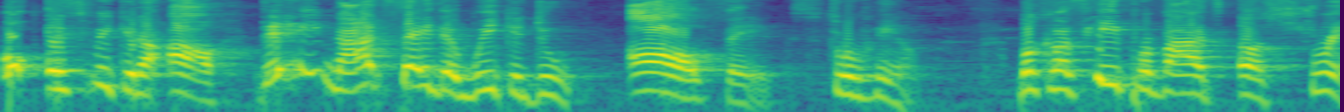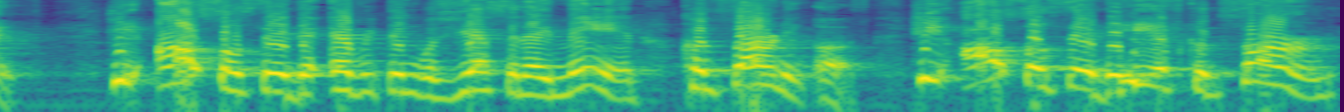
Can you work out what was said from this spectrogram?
Oh, and speaking of all, did he not say that we could do all things through him? Because he provides us strength. He also said that everything was yes and amen concerning us. He also said that he is concerned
